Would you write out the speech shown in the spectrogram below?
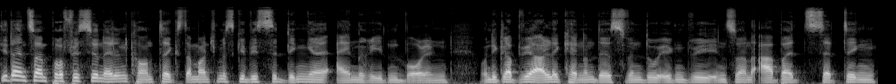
die da in so einem professionellen Kontext auch manchmal gewisse Dinge einreden wollen. Und ich glaube, wir alle kennen das, wenn du irgendwie in so einem Arbeitssetting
